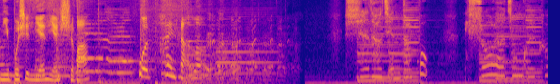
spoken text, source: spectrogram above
你不是年年十八。我太难了。石头剪刀布，你输了总会哭。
